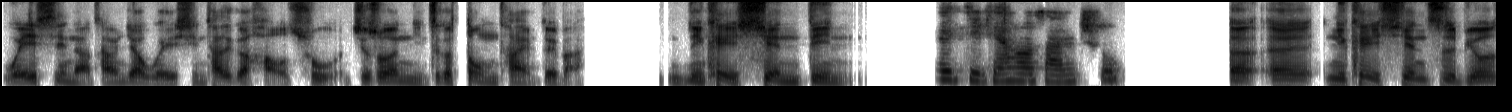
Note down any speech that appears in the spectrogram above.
微信啊，台湾叫微信，它这个好处就是说你这个动态对吧？你可以限定，可以几天后删除。呃呃，你可以限制，比如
